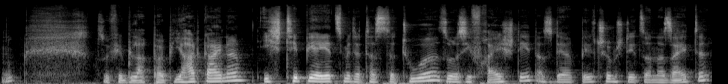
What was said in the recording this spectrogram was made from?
so viel Blatt Papier hat keiner. Ich tippe ja jetzt mit der Tastatur, so dass sie frei steht. Also der Bildschirm steht so an der Seite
